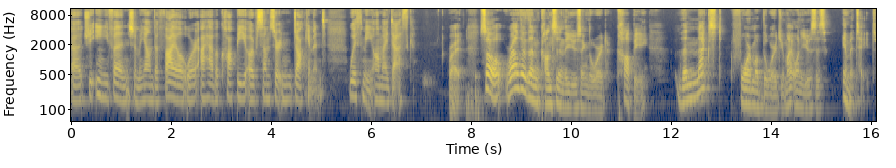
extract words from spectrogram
呃去印一份什么样的 file，or I have a copy of some certain document with me on my desk. Right. So rather than constantly using the word copy, the next form of the word you might want to use is imitate.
